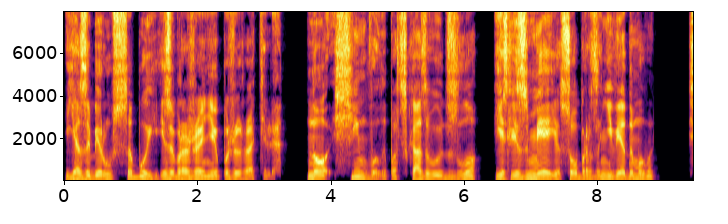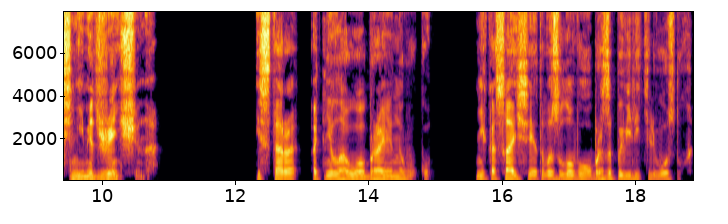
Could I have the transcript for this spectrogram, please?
Я заберу с собой изображение пожирателя, но символы подсказывают зло, если змея с образа неведомого снимет женщина. И Стара отняла у О'Брайена руку. Не касайся этого злого образа, повелитель воздуха.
